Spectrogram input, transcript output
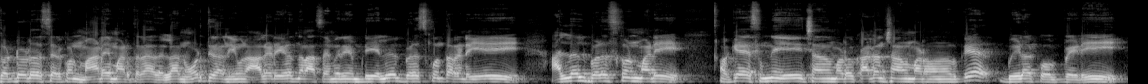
ದೊಡ್ಡ ದೊಡ್ಡ ಸೇರ್ಕೊಂಡು ಮಾಡೇ ಮಾಡ್ತಾರೆ, ಅದೆಲ್ಲ ನೋಡ್ತೀರಾ ನೀವು? ಆಲ್ರೆಡಿ ಹೇಳಿದ್ನಲ್ಲ ಸಮೀರ್ ಎಂ ಡಿ ಎಲ್ಲೆಲ್ಲಿ ಬೆಳೆಸ್ಕೊತಾರಂಡಿ ಏ ಅಲ್ಲಲ್ಲಿ ಬೆಳೆಸ್ಕೊಂಡು ಮಾಡಿ. ಓಕೆ ಸುಮ್ಮನೆ ಏ ಚಾನಲ್ ಮಾಡು ಕಾಟನ್ ಚಾನಲ್ ಮಾಡು ಅನ್ನೋದಕ್ಕೆ ಬೀಳಕ್ಕೆ ಹೋಗಬೇಡಿ.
